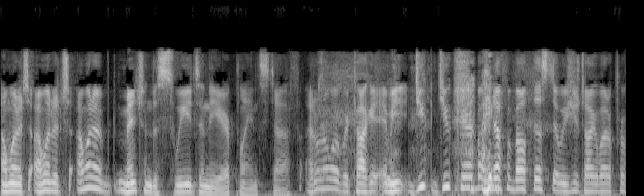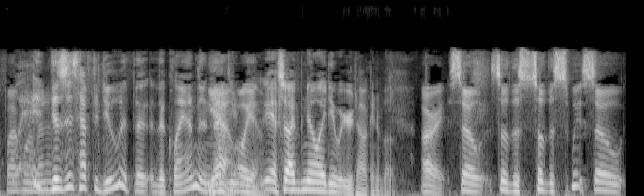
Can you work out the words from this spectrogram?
I want to. I want to. I want to mention the Swedes and the airplane stuff. I don't know what we're talking. I mean, do you, do you care about enough about this that we should talk about it for five more minutes? Does this have to do with the the Klan? and Yeah, oh, yeah. Yeah. So I have no idea what you're talking about. All right. So so the so the Swe- so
